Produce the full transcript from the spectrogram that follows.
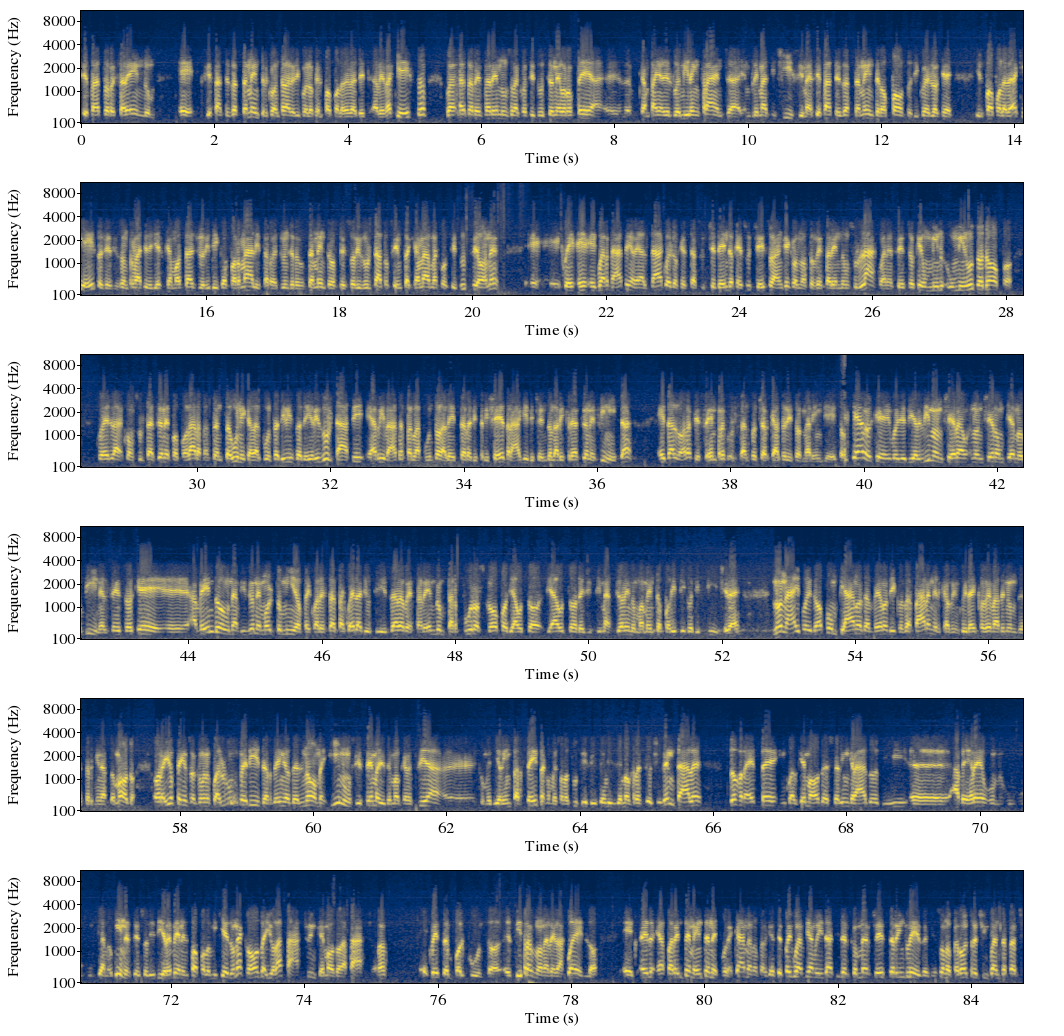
si è fatto il referendum e si è fatto esattamente il contrario di quello che il popolo aveva, det- aveva chiesto. Guardate il referendum sulla Costituzione europea, eh, la campagna del 2000 in Francia, emblematicissima, si è fatto esattamente l'opposto di quello che il popolo aveva chiesto, cioè si sono trovati degli escamottaggi giuridico-formali per raggiungere esattamente lo stesso risultato senza chiamarla Costituzione. E, e, e, guardate in realtà quello che sta succedendo, che è successo anche con il nostro referendum sull'acqua, nel senso che un, min- un minuto dopo quella consultazione popolare abbastanza unica dal punto di vista dei risultati è arrivata per l'appunto la lettera di Trichet e Draghi dicendo la ricreazione è finita e da allora si è sempre soltanto cercato di tornare indietro. È chiaro che voglio dire, lì non c'era, non c'era un piano B, nel senso che eh, avendo una visione molto miope, qual è stata quella di utilizzare il referendum per puro scopo di, auto, di autolegittimazione in un momento politico difficile, non hai poi dopo un piano davvero di cosa fare nel caso in cui le cose vadano in un determinato modo. Ora io penso che un qualunque leader degno del nome in un sistema di democrazia eh, come dire imperfetta come sono tutti i sistemi di democrazia occidentale dovrebbe in qualche modo essere in grado di eh, avere un, un, piano B, nel senso di dire bene il popolo mi chiede una cosa, io la faccio, in che modo la faccio? No? E questo è un po' il punto. Tsipras non aveva quello e, e, e, apparentemente neppure Cameron, perché se poi guardiamo i dati del commercio estero inglese, che sono per oltre il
